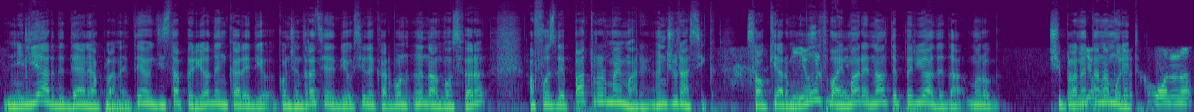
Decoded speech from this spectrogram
miliarde de ani a planetei, au existat perioade în care dio- concentrația de dioxid de carbon în atmosferă a fost de patru ori mai mare, în Jurassic. Sau chiar Eu mult mai mare în alte perioade, dar, mă rog, și planeta eu n-a murit. încerc Un,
